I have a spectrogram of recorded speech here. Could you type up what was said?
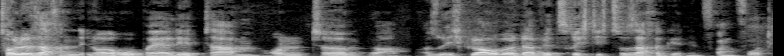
tolle Sachen in Europa erlebt haben. Und äh, ja, also ich glaube, da wird es richtig zur Sache gehen in Frankfurt.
